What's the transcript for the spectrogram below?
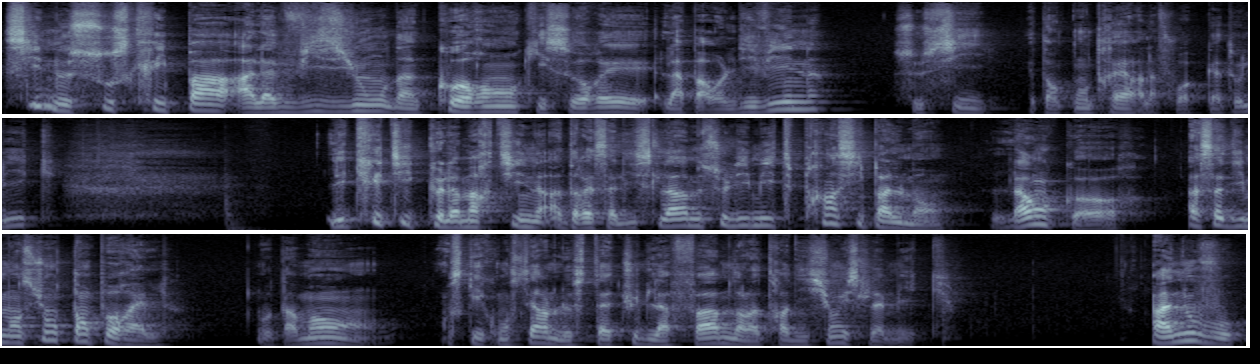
S'il ne souscrit pas à la vision d'un Coran qui serait la parole divine, ceci étant contraire à la foi catholique, les critiques que Lamartine adresse à l'islam se limitent principalement, là encore, à sa dimension temporelle, notamment en ce qui concerne le statut de la femme dans la tradition islamique. À nouveau,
